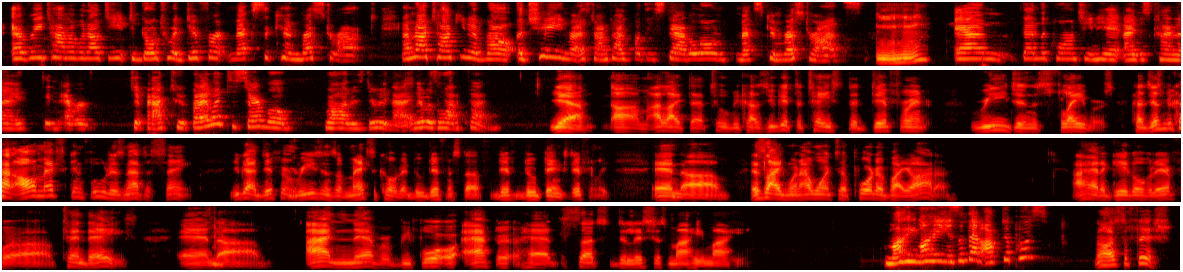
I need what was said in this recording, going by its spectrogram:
every time I went out to eat to go to a different Mexican restaurant. I'm not talking about a chain restaurant. I'm talking about these standalone Mexican restaurants. Mm-hmm. And then the quarantine hit, and I just kind of didn't ever get back to it. But I went to several while I was doing that, and it was a lot of fun. Yeah, um, I like that too because you get to taste the different regions' flavors. Because just because all Mexican food is not the same, you got different regions of Mexico that do different stuff, diff- do things differently. And um, it's like when I went to Puerto Vallarta, I had a gig over there for uh, ten days, and um I never before or after had such delicious mahi mahi. Mahi mahi, isn't that octopus? No, it's a fish.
